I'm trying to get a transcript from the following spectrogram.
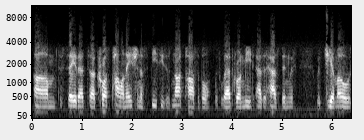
Um, to say that uh, cross pollination of species is not possible with lab grown meat, as it has been with with GMOs.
